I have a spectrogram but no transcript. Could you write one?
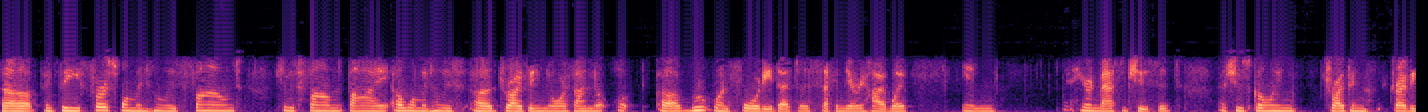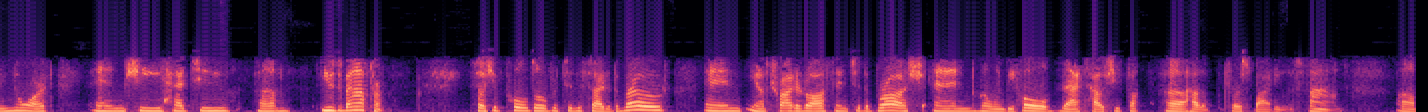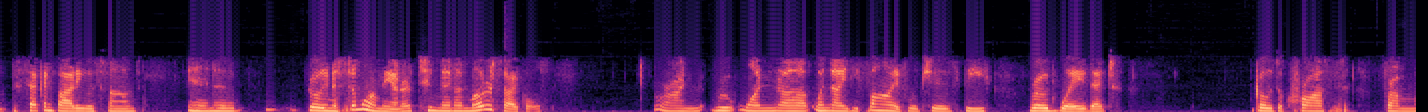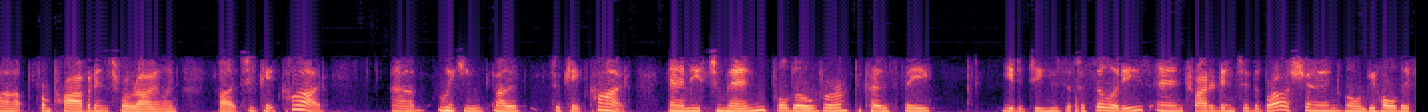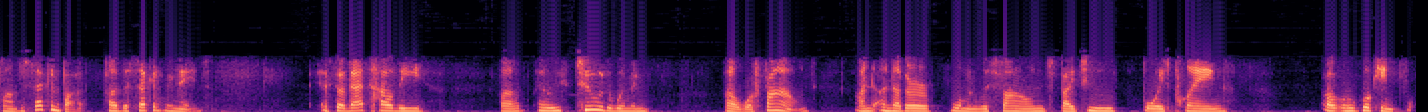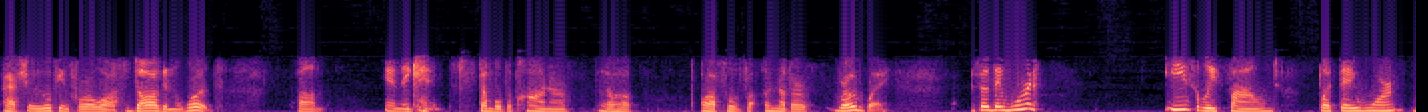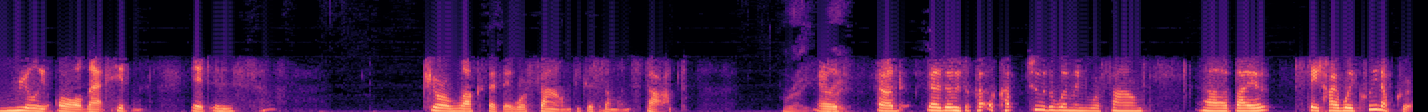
Uh, the first woman who was found, she was found by a woman who was uh, driving north on uh, Route 140. That's a secondary highway in here in Massachusetts. Uh, she was going driving driving north, and she had to um, use a bathroom. So she pulled over to the side of the road and you know trotted off into the brush, and lo and behold, that's how she uh, how the first body was found. Um, the second body was found in a really in a similar manner. Two men on motorcycles were on Route one uh, 195, which is the roadway that goes across from uh, from Providence, Rhode Island, uh, to Cape Cod, uh, linking uh, to Cape Cod. And these two men pulled over because they needed to use the facilities and trotted into the brush, and lo and behold, they found the second bot, uh, the second remains. So that's how the uh, at least two of the women were found. An- another woman was found by two boys playing or looking, for, actually looking for a lost dog in the woods, um, and they get, stumbled upon her uh, off of another roadway. So they weren't easily found, but they weren't really all that hidden. It is pure luck that they were found because someone stopped. Right. Uh, right. uh, there was a, a, two of the women were found uh, by a state highway cleanup crew.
